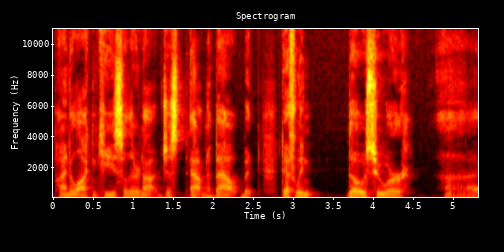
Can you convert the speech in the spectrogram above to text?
behind a lock and key, so they're not just out and about. But definitely, those who are uh,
